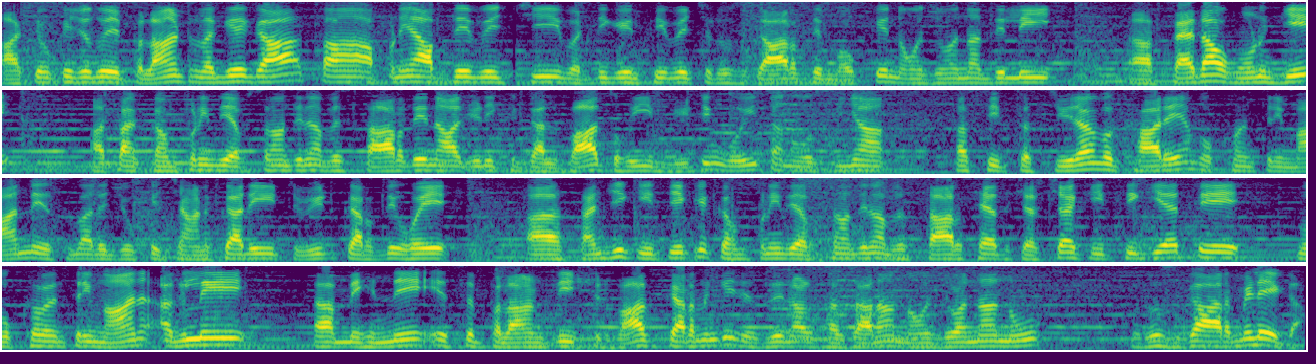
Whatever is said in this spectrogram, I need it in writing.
ਆ ਕਿਉਂਕਿ ਜਦੋਂ ਇਹ ਪਲਾਂਟ ਲੱਗੇਗਾ ਤਾਂ ਆਪਣੇ ਆਪ ਦੇ ਵਿੱਚ ਹੀ ਵੱਡੀ ਗਿਣਤੀ ਵਿੱਚ ਰੋਜ਼ਗਾਰ ਦੇ ਮੌਕੇ ਨੌਜਵਾਨਾਂ ਦੇ ਲਈ ਪੈਦਾ ਹੋਣਗੇ। ਤਾਂ ਕੰਪਨੀ ਦੇ ਅਫਸਰਾਂ ਦੇ ਨਾਲ ਵਿਸਥਾਰ ਦੇ ਨਾਲ ਜਿਹੜੀ ਇੱਕ ਗੱਲਬਾਤ ਹੋਈ ਮੀਟਿੰਗ ਹੋਈ ਤੁਹਾਨੂੰ ਉਸ ਦੀਆਂ ਅਸੀਂ ਤਸਵੀਰਾਂ ਵਿਖਾ ਰਹੇ ਹਾਂ। ਮੁੱਖ ਮੰਤਰੀ ਮਾਨ ਨੇ ਇਸ ਬਾਰੇ ਜੋ ਕਿ ਜਾਣਕਾਰੀ ਟਵੀਟ ਕਰਦੇ ਹੋਏ ਸਾਂਝੀ ਕੀਤੀ ਕਿ ਕੰਪਨੀ ਦੇ ਅਫਸਰਾਂ ਦੇ ਨਾਲ ਵਿਸਤਾਰ ਸਹਿਤ ਚਰਚਾ ਕੀਤੀ ਗਈ ਹੈ ਤੇ ਮੁੱਖ ਮੰਤਰੀ ਮਾਨ ਅਗਲੇ ਮਹੀਨੇ ਇਸ ਪਲਾਂਟ ਦੀ ਸ਼ੁਰੂਆਤ ਕਰਨਗੇ, ਜਿਸ ਦੇ ਨਾਲ ਹਜ਼ਾਰਾਂ ਨੌਜਵਾਨਾਂ ਨੂੰ ਰੋਜ਼ਗਾਰ ਮਿਲੇਗਾ।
